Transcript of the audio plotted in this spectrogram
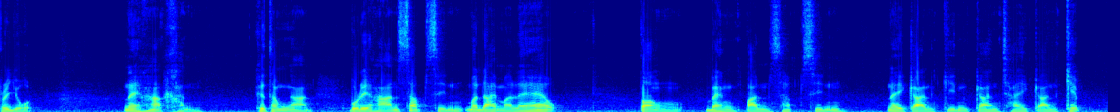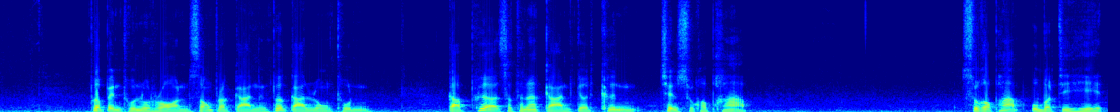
ประโยชน์ในห้าขัน คือทำงานบริหารทรัพย์สินเมื่อได้มาแล้ว ต้องแบ่งปันทรัพย์สินในการกินการใช้การเก็บ เพื่อเป็นทุนรอนสองประการหนึ่งเพื่อการลงทุน กับเพื่อสถานการณ์เกิดขึ้น เช่นสุขภาพ สุขภาพอุบัติเหตุ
